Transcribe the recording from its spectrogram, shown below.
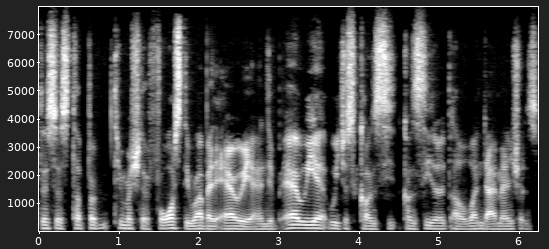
this is pretty much the force divided by the area, and the area we just consi considered uh, one dimensions.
